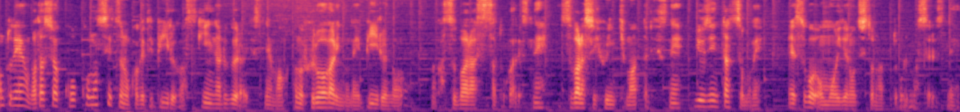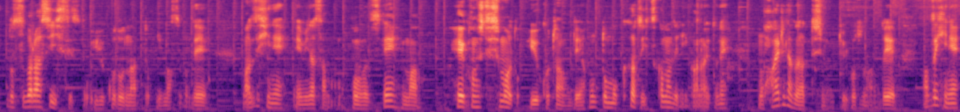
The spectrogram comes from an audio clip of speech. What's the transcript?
本当ね、私はここの施設のおかげでビールが好きになるぐらいですね、まあ、この風呂上がりのね、ビールのなんか素晴らしさとかですね、素晴らしい雰囲気もあったりですね、友人たちともね、えすごい思い出の地となっておりましてですね、素晴らしい施設ということになっておりますので、まあ、ぜひね、え皆さんもこのですね、まあ、閉館してしまうということなので、本当もう9月5日までに行かないとね、もう入れなくなってしまうということなので、まあ、ぜひね、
